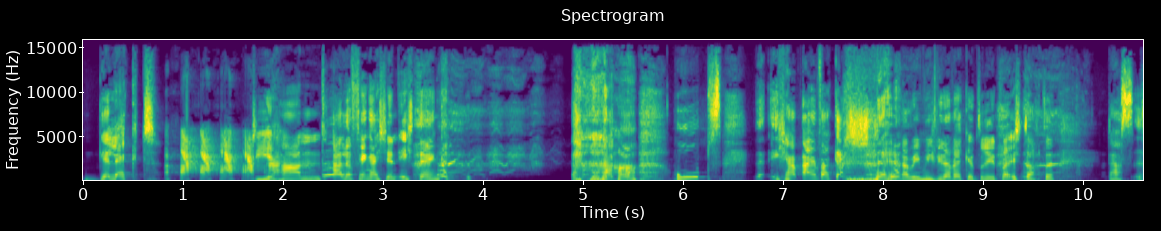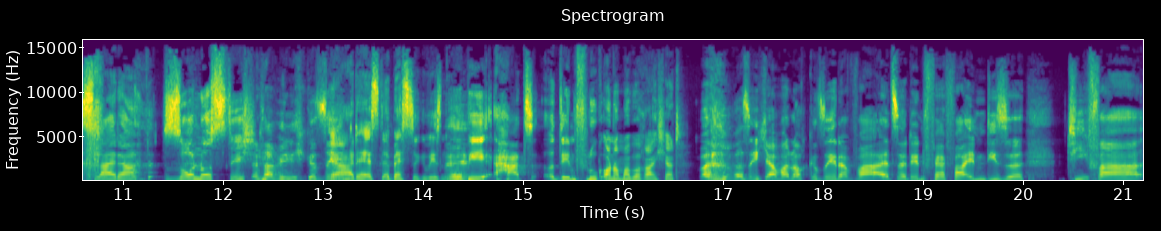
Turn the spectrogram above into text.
Geleckt. Die Hand. Alle Fingerchen. Ich denk. Hups. Ich habe einfach ganz schnell, habe ich mich wieder weggedreht, weil ich dachte, das ist leider so lustig. Das habe ich nicht gesehen. Ja, der ist der Beste gewesen. Opi hat den Flug auch nochmal bereichert. Was ich aber noch gesehen habe, war, als er den Pfeffer in diese tiefer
